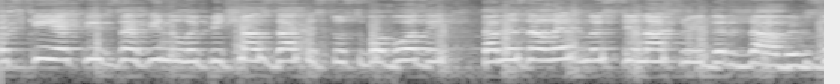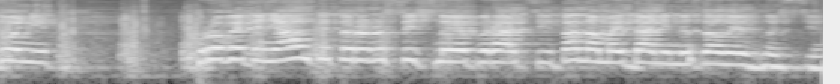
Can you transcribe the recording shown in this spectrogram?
батьки яких загинули під час захисту свободи та незалежності нашої держави в зоні проведення антитерористичної операції та на Майдані Незалежності.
